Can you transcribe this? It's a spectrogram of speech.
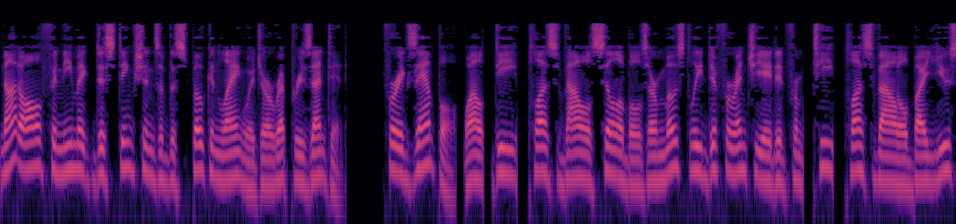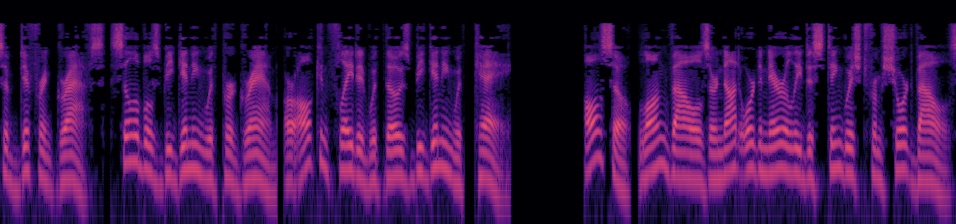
Not all phonemic distinctions of the spoken language are represented. For example, while d plus vowel syllables are mostly differentiated from t plus vowel by use of different graphs, syllables beginning with per gram are all conflated with those beginning with k. Also, long vowels are not ordinarily distinguished from short vowels,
